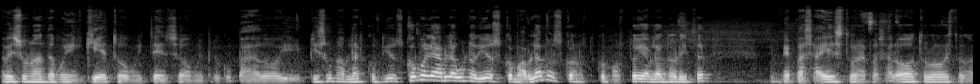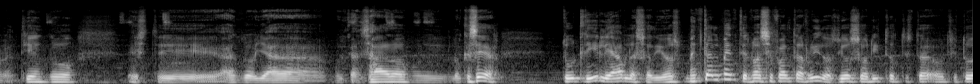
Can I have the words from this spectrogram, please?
A veces uno anda muy inquieto, muy tenso, muy preocupado y empieza uno a hablar con Dios. ¿Cómo le habla uno a Dios? Como hablamos, como estoy hablando ahorita, me pasa esto, me pasa lo otro, esto no lo entiendo, este, ando ya muy cansado, muy, lo que sea. Tú le hablas a Dios mentalmente, no hace falta ruidos. Dios ahorita te está, si tú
